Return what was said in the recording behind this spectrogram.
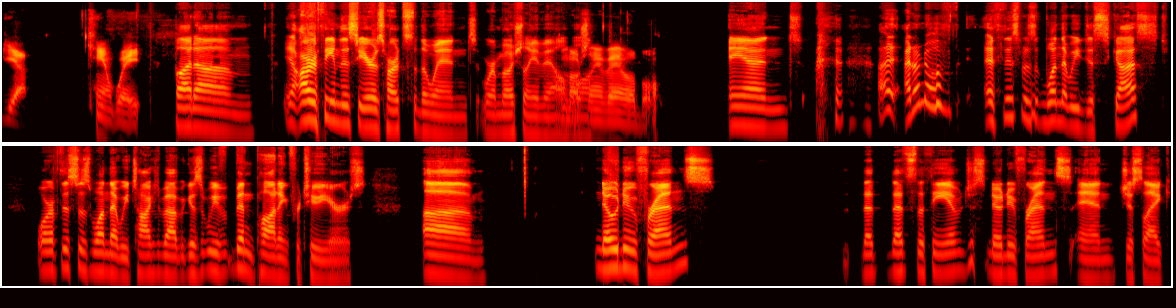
yeah, can't wait. but um, you know, our theme this year is Hearts to the Wind. We're emotionally available. Emotionally available. And I, I don't know if if this was one that we discussed or if this was one that we talked about because we've been potting for two years. Um, no new friends. That that's the theme. Just no new friends, and just like,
